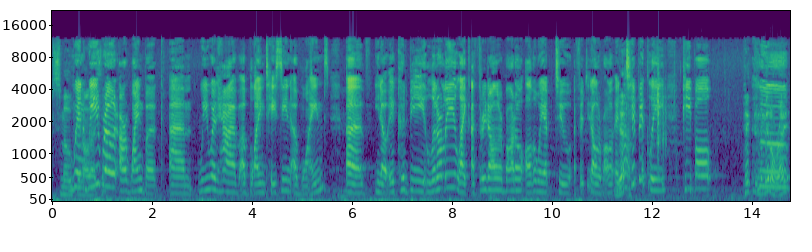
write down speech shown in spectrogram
smoke. and When all we wrote our wine book, um, we would have a blind tasting of wines. Of you know, it could be literally like a three dollar bottle all the way up to a fifty dollar bottle, and Yeah. typically people picked in the middle, who- right?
